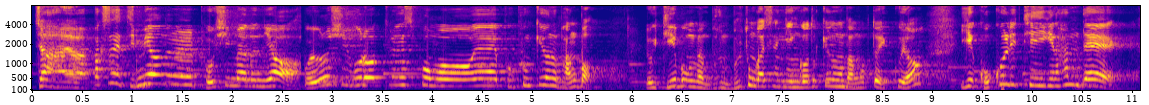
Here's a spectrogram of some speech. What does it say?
자 박스의 뒷면을 보시면은요 뭐 이런 식으로 트랜스포머에 부품 끼우는 방법 여기 뒤에 보면 무슨 물통 같이 생긴 것도 끼우는 방법도 있고요. 이게 고퀄리티이긴 한데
